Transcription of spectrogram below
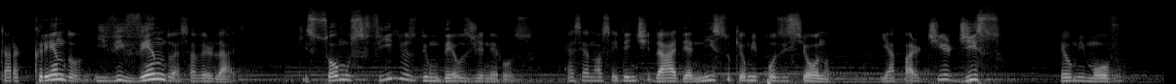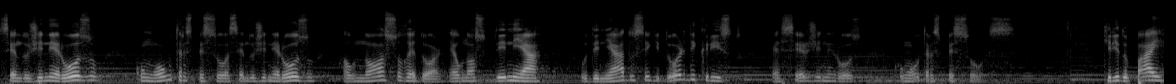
cara, crendo e vivendo essa verdade, que somos filhos de um Deus generoso. Essa é a nossa identidade, é nisso que eu me posiciono. E a partir disso, eu me movo, sendo generoso com outras pessoas, sendo generoso ao nosso redor. É o nosso DNA. O DNA do seguidor de Cristo é ser generoso com outras pessoas. Querido Pai,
